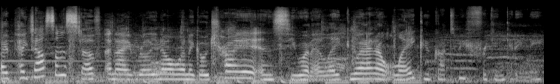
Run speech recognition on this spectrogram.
I picked out some stuff and I really now want to go try it and see what I like and what I don't like. You've got to be freaking kidding me.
